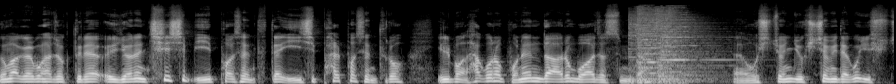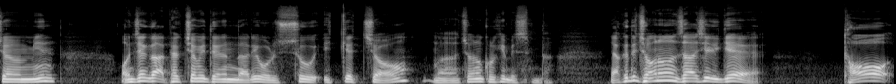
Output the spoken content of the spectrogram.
음악 앨범 가족들의 의견은 72%대 28%로 1번 학원을 보낸다로 모아졌습니다. 50점이 60점이 되고 60점인 언젠가 100점이 되는 날이 올 수 있겠죠. 어, 저는 그렇게 믿습니다. 야, 근데 저는 사실 이게 더,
